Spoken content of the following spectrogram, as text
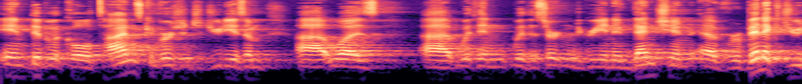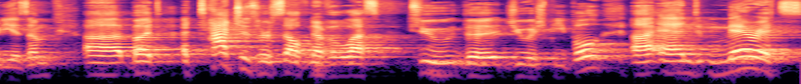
in biblical times. Conversion to Judaism uh, was uh, within, with a certain degree, an invention of rabbinic Judaism, uh, but attaches herself nevertheless to the Jewish people uh, and merits.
